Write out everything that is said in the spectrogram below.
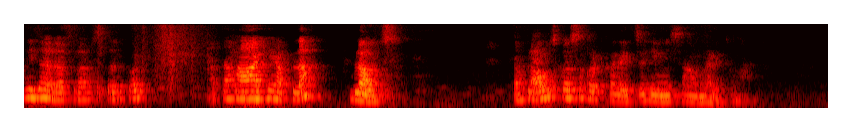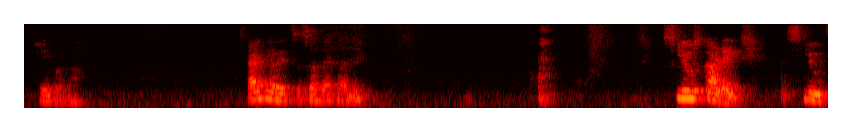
हे झालं प्लास्टर कट. आता हा आहे आपला ब्लाऊज. आता ब्लाऊज कसं कट करायचं हे मी सांगणार आहे तुम्हाला. हे बघा. काय करायचं सगळ्यात आधी? स्लीव्ज काढायची. स्लीव्ज.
